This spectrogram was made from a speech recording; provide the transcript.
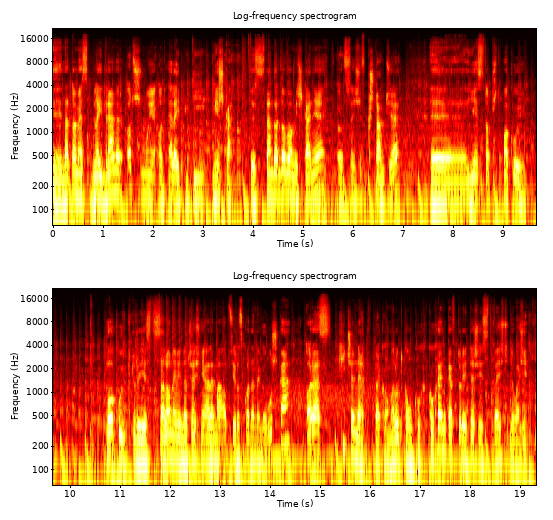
Y, Natomiast Blade Runner otrzymuje od LAPD mieszkanie. To jest standardowo mieszkanie, w sensie w kształcie. Y, Jest to przedpokój, pokój, który jest salonem jednocześnie, ale ma opcję rozkładanego łóżka oraz kitchenette, taką malutką kuch- kuchenkę, w której też jest wejście do łazienki.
